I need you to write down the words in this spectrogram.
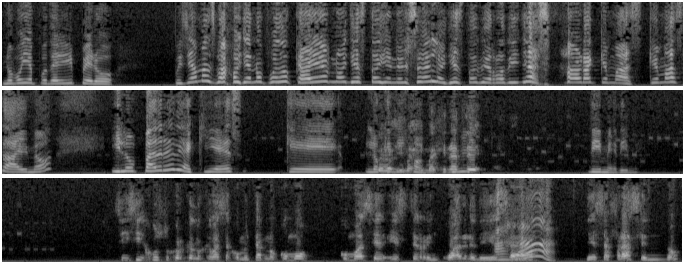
no voy a poder ir, pero pues ya más bajo ya no puedo caer, ¿no? Ya estoy en el suelo, ya estoy de rodillas. Ahora, ¿qué más? ¿Qué más hay, no? Y lo padre de aquí es que lo que dijo... Imagínate... Dime, dime. Sí, sí, justo creo que es lo que vas a comentar, ¿no? ¿Cómo, cómo hace este reencuadre de esa, de esa frase, ¿no?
